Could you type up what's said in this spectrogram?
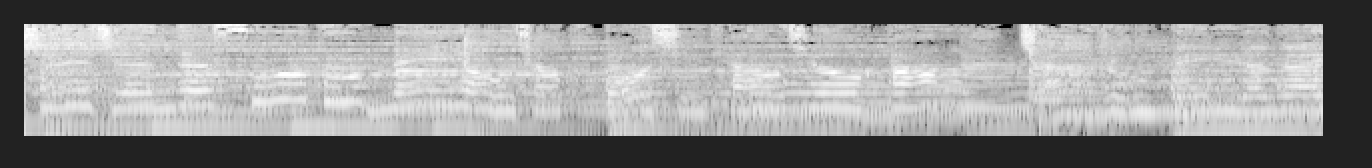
时间的速度没有超。我心跳就好。假如没人爱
